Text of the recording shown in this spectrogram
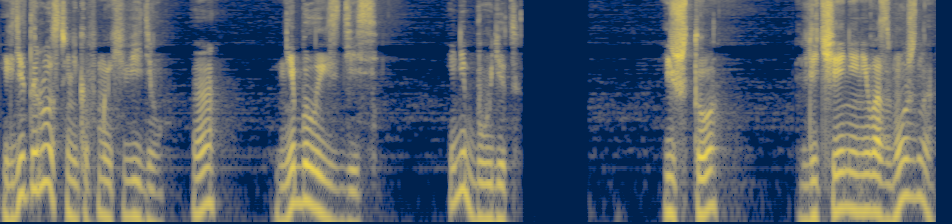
И где ты родственников моих видел, а? Не было их здесь. И не будет. И что? Лечение невозможно?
